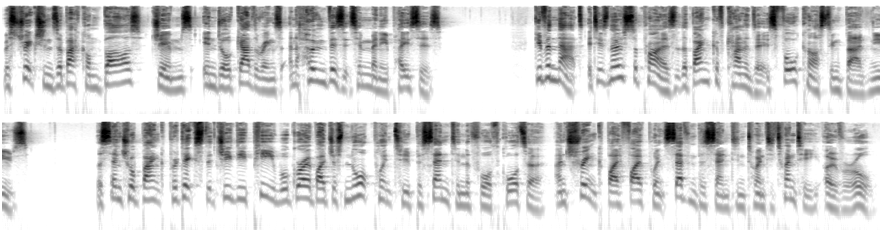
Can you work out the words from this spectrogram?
Restrictions are back on bars, gyms, indoor gatherings, and home visits in many places. Given that, it is no surprise that the Bank of Canada is forecasting bad news. The central bank predicts that GDP will grow by just 0.2% in the fourth quarter and shrink by 5.7% in 2020 overall.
